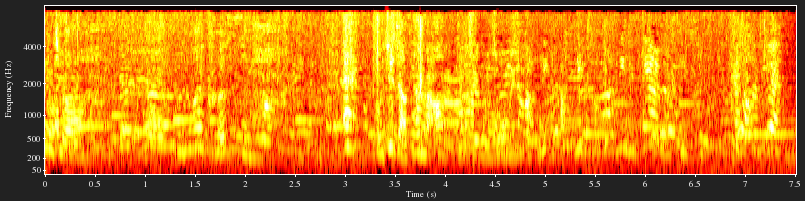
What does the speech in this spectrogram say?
么久？我都快渴死了。哎，我去找他们啊。你好，你好，你好，那个第二个梯次，看他们对。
